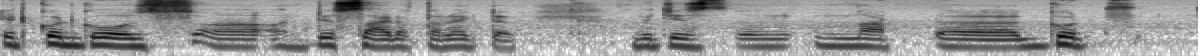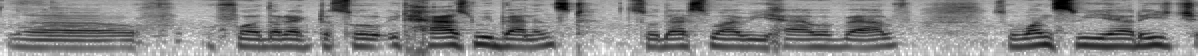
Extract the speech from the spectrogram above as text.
it could goes uh, on this side of the reactor which is uh, not good for the reactor. So it has to be balanced. So that's why we have a valve. So once we reach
